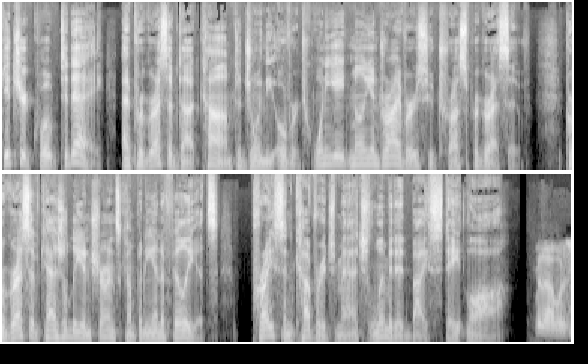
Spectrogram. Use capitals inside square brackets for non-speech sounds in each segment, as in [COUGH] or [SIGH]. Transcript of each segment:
Get your quote today at progressive.com to join the over 28 million drivers who trust Progressive. Progressive Casualty Insurance Company and Affiliates. Price and coverage match limited by state law. When I was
